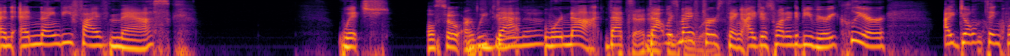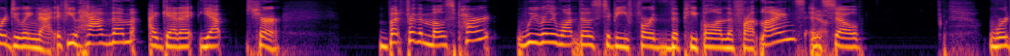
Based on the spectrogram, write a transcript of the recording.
an N95 mask, which Also, are we doing that? We're not. That's Okay, that was my we first thing. I just wanted to be very clear. I don't think we're doing that. If you have them, I get it. Yep, sure. But for the most part, we really want those to be for the people on the front lines. And Yeah. so we're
